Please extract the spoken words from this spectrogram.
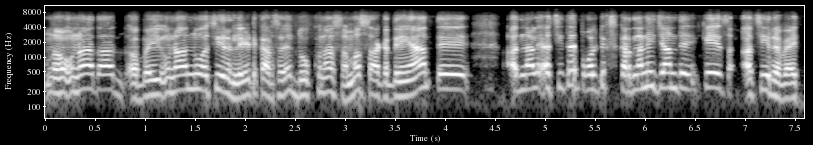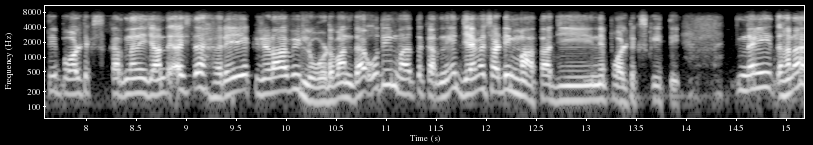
ਉਹਨਾਂ ਦਾ ਬਈ ਉਹਨਾਂ ਨੂੰ ਅਸੀਂ ਰਿਲੇਟ ਕਰ ਸਕਦੇ, ਦੁੱਖ ਨਾਲ ਸਮਝ ਸਕਦੇ ਹਾਂ ਤੇ ਨਾਲੇ ਅਸੀਂ ਤਾਂ ਪੋਲਿਟਿਕਸ ਕਰਨਾ ਨਹੀਂ ਚਾਹੁੰਦੇ ਕਿ ਅਸੀਂ ਰਵਾਇਤੀ ਪੋਲਿਟਿਕਸ ਕਰਨਾ ਨਹੀਂ ਚਾਹੁੰਦੇ, ਅਸੀਂ ਤਾਂ ਹਰੇਕ ਜਿਹੜਾ ਵੀ ਲੋੜਵੰਦ ਹੈ ਉਹਦੀ ਮਦਦ ਕਰਨੀ ਹੈ, ਜਿਵੇਂ ਸਾਡੀ ਮਾਤਾ ਜੀ ਨੇ ਪੋਲਿਟਿਕਸ ਕੀਤੀ। ਨਹੀਂ, ਹਨਾ,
